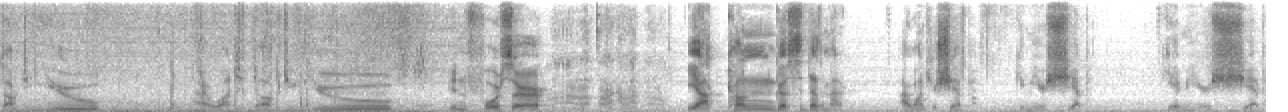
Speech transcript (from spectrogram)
To talk to you. I want to talk to you. Enforcer. Yeah, Congus, it doesn't matter. I want your ship. Give me your ship. Give me your ship.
